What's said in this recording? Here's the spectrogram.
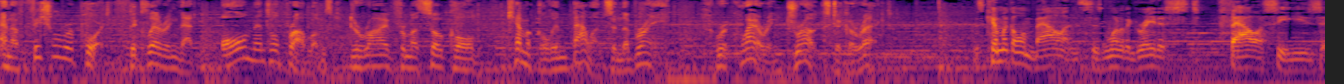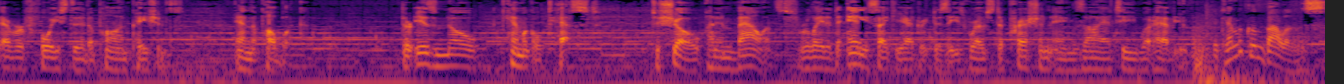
An official report declaring that all mental problems derive from a so-called chemical imbalance in the brain, requiring drugs to correct. This chemical imbalance is one of the greatest fallacies ever foisted upon patients and the public. There is no chemical test to show an imbalance related to any psychiatric disease, whether it's depression, anxiety, what have you. The chemical imbalance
